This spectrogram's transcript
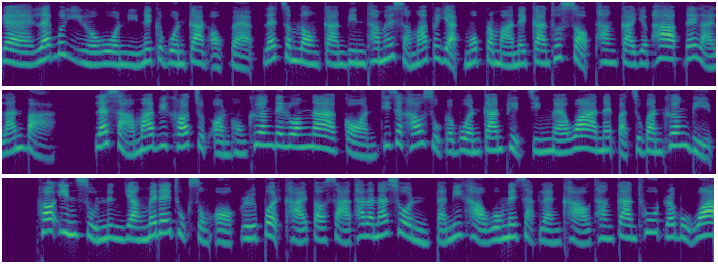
แร่และเมื่ออิโนโวนีในกระบวนการออกแบบ และจำลองการบินทำให้สามารถประหยัดงบประมาณในการทดสอบทางกายภาพได้หลายล้านบาท และสามารถวิเคราะห์จุดอ่อนของเครื่องได้ล่วงหน้าก่อนที่จะเข้าสู่กระบวนการผลิตจริงแม้ว่าในปัจจุบันเครื่องบีบ เพราะอินศูนย์หนึ่งยังไม่ได้ถูกส่งออกหรือเปิดขายต่อสาธารณชน แต่มีข่าววงในจากแหล่งข่าวทางการทูตระบุว่า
